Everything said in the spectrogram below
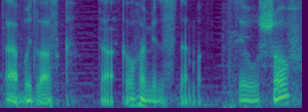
Та, будь ласка. Так, кого мінус нема? Ти ушов.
